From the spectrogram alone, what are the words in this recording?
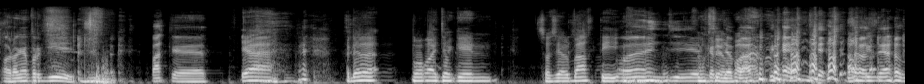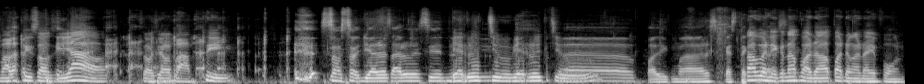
Orangnya pergi. Paket. Ya, adalah mau ngajakin sosial bakti. Anjir, Sosial kerja bakti anjir. Sosial Bakti sosial. Sosial bakti. Sosok dihalus-halusin. Biar lucu, biar lucu. Ah, paling males Kenapa nih? Kenapa ada apa dengan iPhone?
